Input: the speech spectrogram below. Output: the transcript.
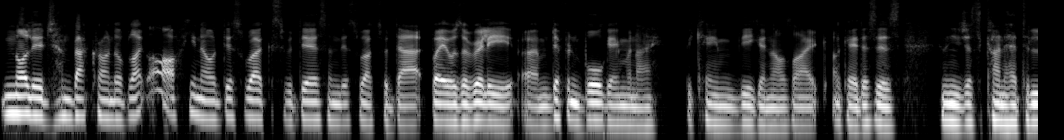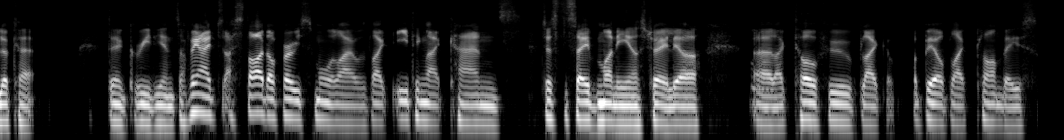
knowledge and background of like, oh, you know, this works with this and this works with that. But it was a really um, different ball game when I became vegan, I was like, okay, this is, and then you just kind of had to look at the ingredients. I think I I started off very small. I was like eating like cans just to save money in Australia, uh, mm. like tofu, like a, a bit of like plant-based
